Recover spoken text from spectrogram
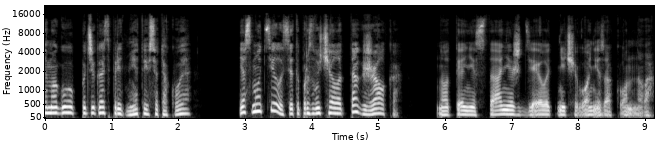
«Я могу поджигать предметы и все такое». Я смутилась, это прозвучало так жалко. «Но ты не станешь делать ничего незаконного».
